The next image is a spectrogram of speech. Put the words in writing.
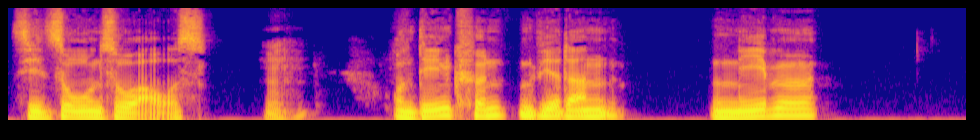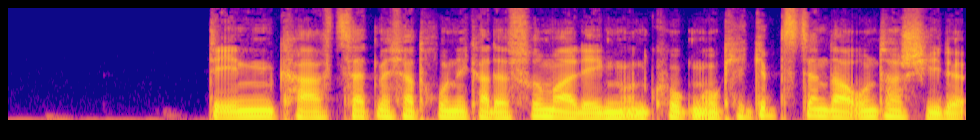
sieht so und so aus. Mhm. Und den könnten wir dann neben den Kfz-Mechatroniker der Firma legen und gucken, okay, gibt es denn da Unterschiede?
